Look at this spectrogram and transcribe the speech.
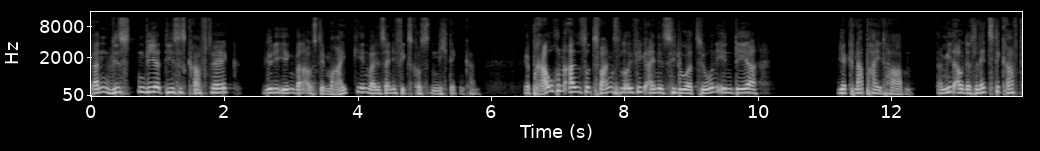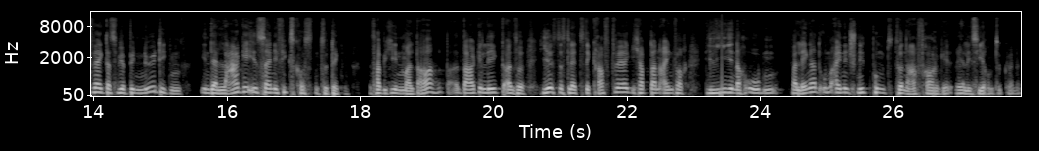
dann wüssten wir, dieses Kraftwerk würde irgendwann aus dem Markt gehen, weil es seine Fixkosten nicht decken kann. Wir brauchen also zwangsläufig eine Situation, in der wir Knappheit haben, damit auch das letzte Kraftwerk, das wir benötigen, in der Lage ist, seine Fixkosten zu decken. Das habe ich Ihnen mal da, da, dargelegt. Also hier ist das letzte Kraftwerk. Ich habe dann einfach die Linie nach oben verlängert, um einen Schnittpunkt zur Nachfrage realisieren zu können.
